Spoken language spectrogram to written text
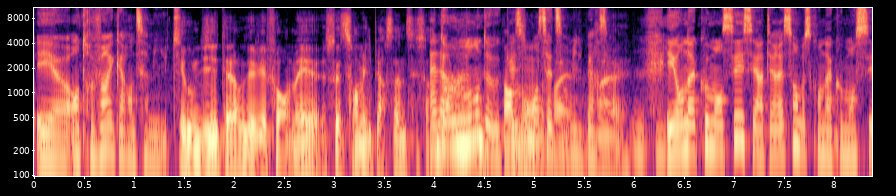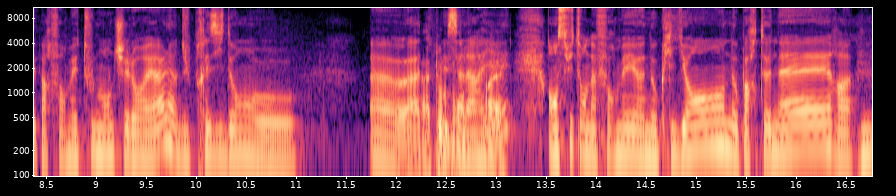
et euh, entre 20 et 45 minutes. Et vous me disiez tout à l'heure que vous aviez formé 700 000 personnes, c'est ça? Alors, dans le monde, Dans le quasiment monde, 700 000 ouais, personnes. ouais. Et on a commencé, c'est intéressant parce qu'on a commencé par former tout le monde chez L'Oréal, du président au, euh, à, tous tout les le monde, salariés. ouais. Ensuite, on a formé euh, nos clients, nos partenaires, euh,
